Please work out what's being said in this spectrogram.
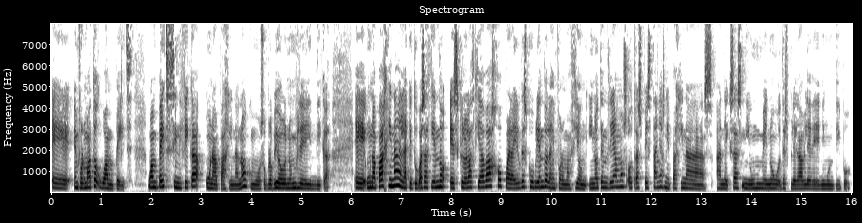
eh, en formato one page. One page significa una página, ¿no? Como su propio nombre indica. una página en la que tú vas haciendo scroll hacia abajo para ir descubriendo la información y no tendríamos otras pestañas ni páginas anexas ni un menú desplegable de ningún tipo.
